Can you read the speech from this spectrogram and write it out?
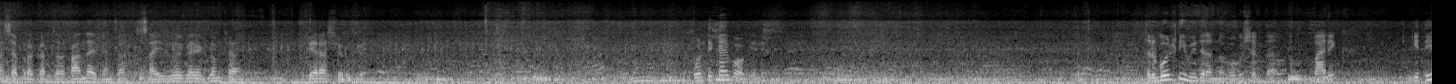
अशा प्रकारचा कांदा आहे त्यांचा. साईज वगैरे एकदम छान तेराशे रुपये. गोल्टी काय भाव गेले? तर गोल्टी मित्रांनो बघू शकता. बारीक. किती?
